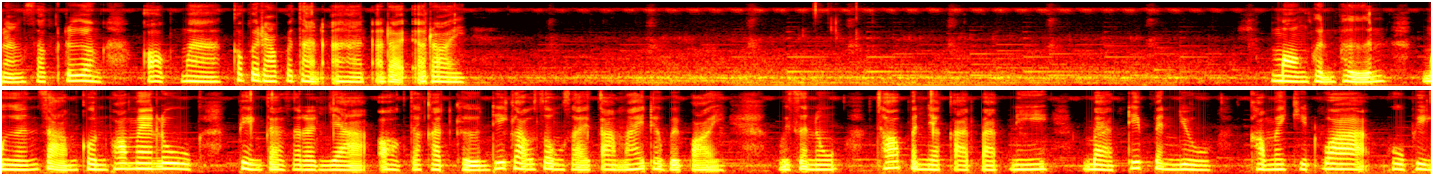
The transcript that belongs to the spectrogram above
หนังสักเรื่อง ออกมาก็ไปรับประทานอาหารอร่อยๆมองเผินๆ เหมือนสามคนพ่อแม่ลูก เพียงแต่สรัญญาออกจะขัดขืนที่เขาส่งสายตามมาให้เธอบ่อยๆ วิษณุชอบบรรยากาศแบบนี้ แบบที่เป็นอยู่ เขาไม่คิดว่าภูพิง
